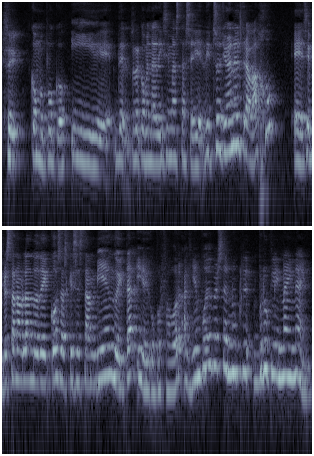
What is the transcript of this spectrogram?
Sí. como poco. Y de- recomendadísima esta serie. De hecho, yo en el trabajo eh, siempre están hablando de cosas que se están viendo y tal. Y yo digo, por favor, ¿alguien puede verse Brooklyn Nine-Nine?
